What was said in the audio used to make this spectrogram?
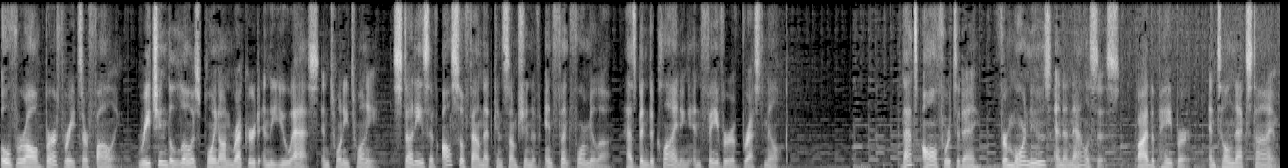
Overall birth rates are falling, reaching the lowest point on record in the US in 2020. Studies have also found that consumption of infant formula has been declining in favor of breast milk. That's all for today. For more news and analysis, buy the paper. Until next time.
